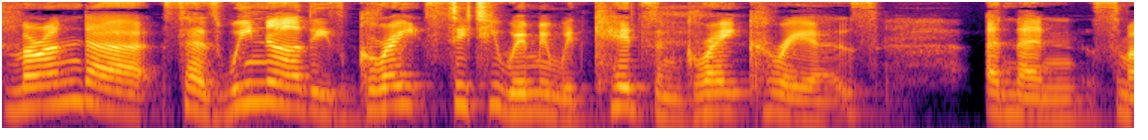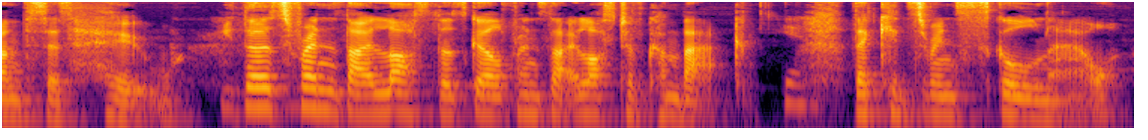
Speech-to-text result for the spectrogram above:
Miranda says, We know these great city women with kids and great careers. And then Samantha says, Who? Those friends that I lost, those girlfriends that I lost have come back. Yeah. Their kids are in school now.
